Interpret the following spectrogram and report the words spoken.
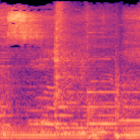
А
